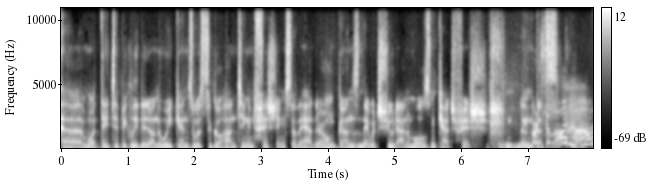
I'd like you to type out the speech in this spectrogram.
uh, what they typically did on the weekends was to go hunting and fishing. So they had their own guns and they would shoot animals and catch fish. And, and that's- Barcelona?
